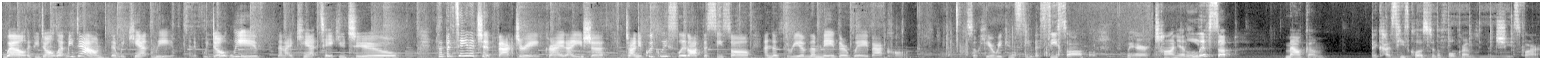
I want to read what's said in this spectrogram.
Well, if you don't let me down, then we can't leave. And if we don't leave, then I can't take you to. The potato chip factory, cried Aisha. Tanya quickly slid off the seesaw, and the three of them made their way back home. So here we can see the seesaw where Tanya lifts up Malcolm because he's close to the fulcrum and she's far.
